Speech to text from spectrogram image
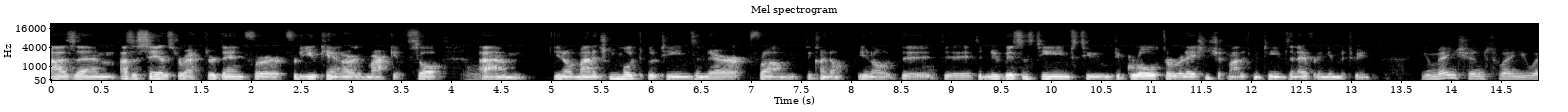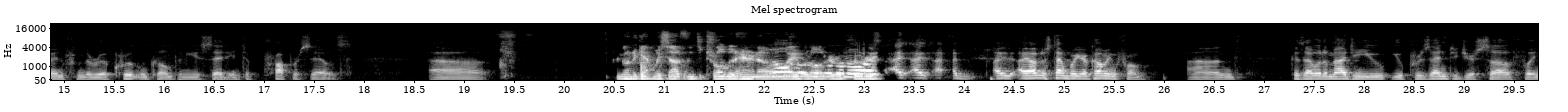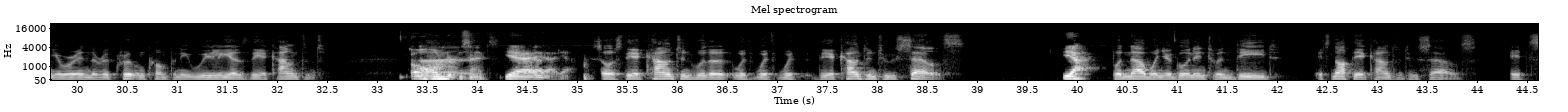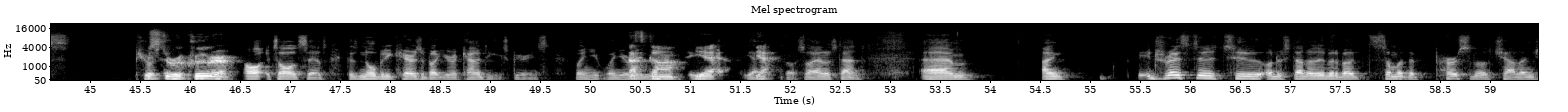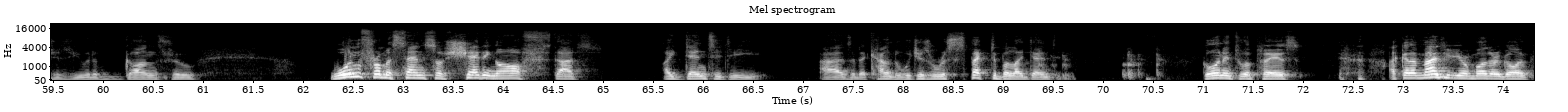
as um, as a sales director then for for the UK and Ireland market. So um, you know managing multiple teams in there from the kind of you know the, the the new business teams to the growth or relationship management teams and everything in between. You mentioned when you went from the recruitment company, you said into proper sales. Uh, I'm going to get myself into trouble here now. No, no, no, no, no, I, I, I, I understand where you're coming from, and because I would imagine you, you presented yourself when you were in the recruitment company really as the accountant. Oh, 100%. yeah, yeah, yeah. So it's the accountant with a with, with, with the accountant who sells. Yeah. But now when you're going into Indeed, it's not the accountant who sells. It's pure It's the recruiter. It's all, it's all sales because nobody cares about your accounting experience when you when you're That's in gone. Yeah. Yeah. yeah. So, so, I understand. Um, I'm interested to understand a little bit about some of the personal challenges you would have gone through. One from a sense of shedding off that identity as an accountant, which is a respectable identity. going into a place. I can imagine your mother going,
